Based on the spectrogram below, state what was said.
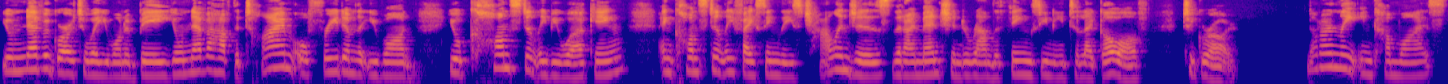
You'll never grow to where you want to be. You'll never have the time or freedom that you want. You'll constantly be working and constantly facing these challenges that I mentioned around the things you need to let go of to grow, not only income wise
